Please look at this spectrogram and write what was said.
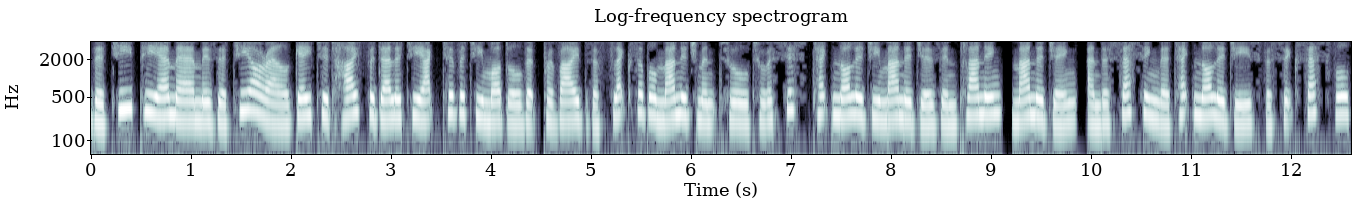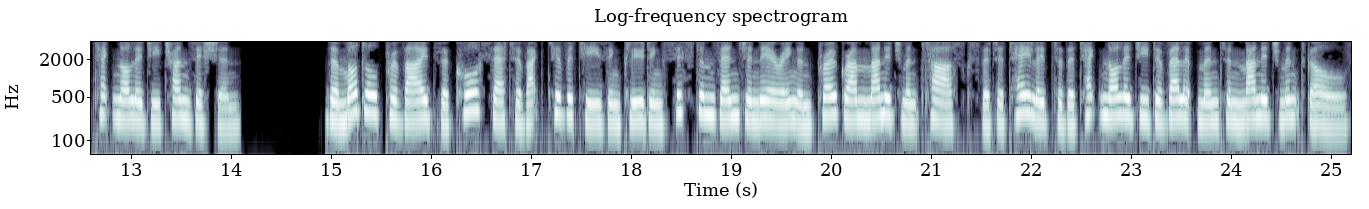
The TPMM is a TRL-gated high-fidelity activity model that provides a flexible management tool to assist technology managers in planning, managing, and assessing their technologies for successful technology transition. The model provides a core set of activities including systems engineering and program management tasks that are tailored to the technology development and management goals.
